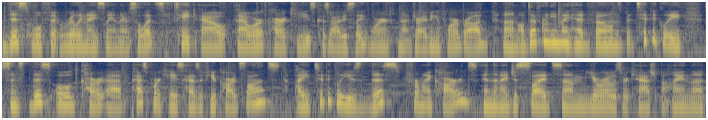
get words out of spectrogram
this will fit really nicely in there. So let's take out our car keys because obviously we're not driving if we're abroad. Um, I'll definitely need my headphones, but typically since this old card uh, passport case has a few card slots, I typically use this for my cards and then I just slide some euros or cash behind the,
